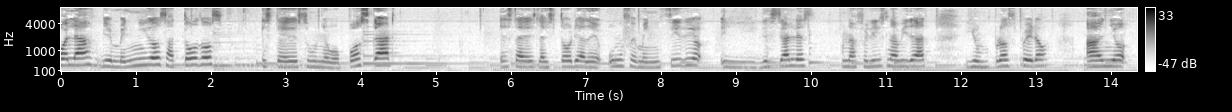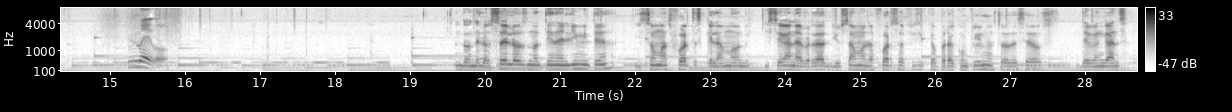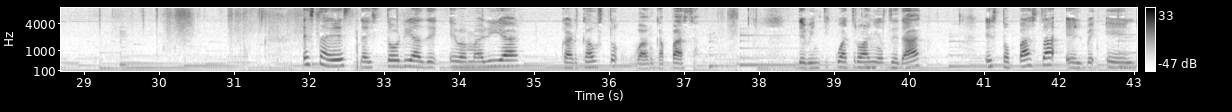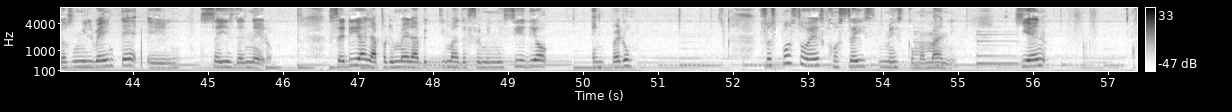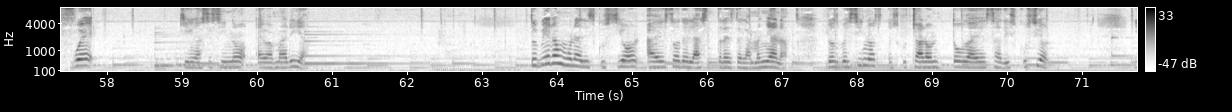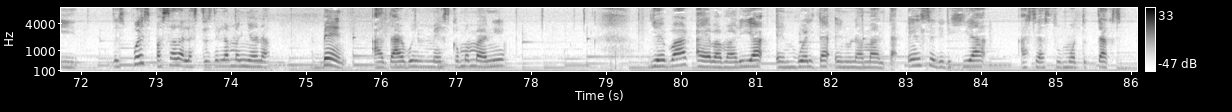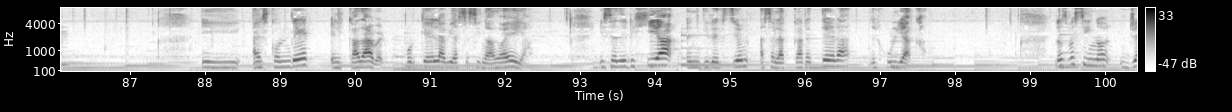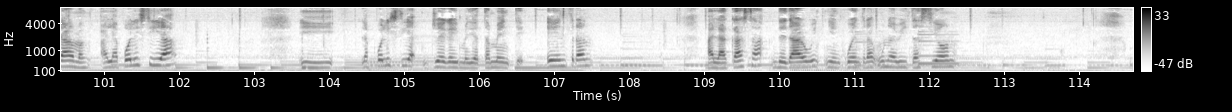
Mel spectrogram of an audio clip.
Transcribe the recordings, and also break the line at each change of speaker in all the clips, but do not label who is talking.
Hola, bienvenidos a todos. Este es un nuevo postcard. Esta es la historia de un feminicidio y desearles una feliz Navidad y un próspero año nuevo.
Donde los celos no tienen límite y son más fuertes que el amor y cegan la verdad y usamos la fuerza física para cumplir nuestros deseos de venganza.
Esta es la historia de Eva María Carcausto Huancapasa, de 24 años de edad. Esto pasa el, el 2020, el 6 de enero. Sería la primera víctima de feminicidio en Perú. Su esposo es José Mesco Mamani, quien fue quien asesinó a Eva María. Tuvieron una discusión a eso de las 3 de la mañana. Los vecinos escucharon toda esa discusión. Y después, pasadas las 3 de la mañana, ven a Darwin Mesco Mamani llevar a Eva María envuelta en una manta. Él se dirigía hacia su mototaxi y a esconder el cadáver porque él había asesinado a ella y se dirigía en dirección hacia la carretera de Juliaca. Los vecinos llaman a la policía y la policía llega inmediatamente. Entran a la casa de Darwin y encuentran una habitación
